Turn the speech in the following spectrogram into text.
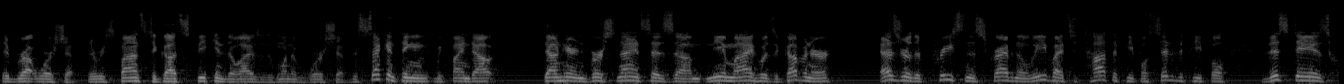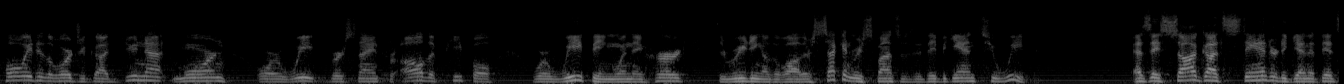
they brought worship. Their response to God speaking to their lives was one of worship. The second thing we find out down here in verse 9 says um, Nehemiah, who was a governor, Ezra, the priest, and the scribe, and the Levites who taught the people, said to the people, This day is holy to the Lord your God. Do not mourn or weep. Verse 9 For all the people were weeping when they heard the reading of the law. Their second response was that they began to weep. As they saw God's standard again that they had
